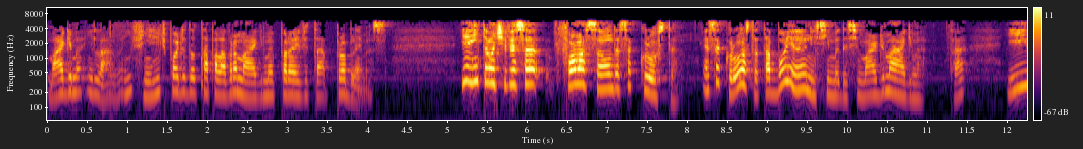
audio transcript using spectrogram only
Magma e lava. Enfim, a gente pode adotar a palavra magma para evitar problemas. E aí então eu tive essa formação dessa crosta. Essa crosta está boiando em cima desse mar de magma, tá? E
